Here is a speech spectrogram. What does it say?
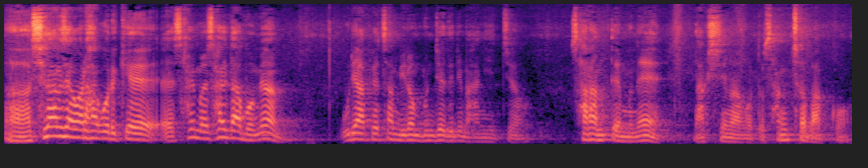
아, 신앙생활을 하고 이렇게 삶을 살다 보면 우리 앞에 참 이런 문제들이 많이 있죠. 사람 때문에 낙심하고 또 상처받고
